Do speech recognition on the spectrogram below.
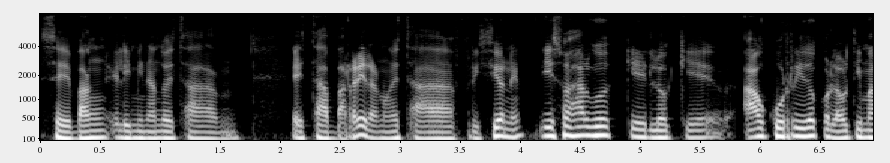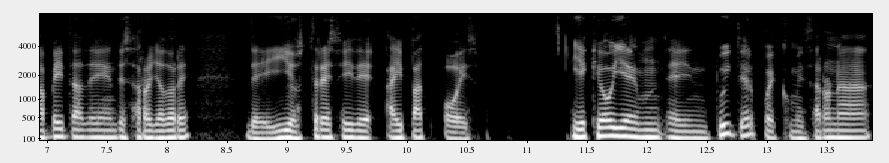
se van eliminando estas barreras, ¿no? estas fricciones. Y eso es algo que lo que ha ocurrido con la última beta de desarrolladores de iOS 13 y de iPad OS. Y es que hoy en, Twitter pues comenzaron a,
